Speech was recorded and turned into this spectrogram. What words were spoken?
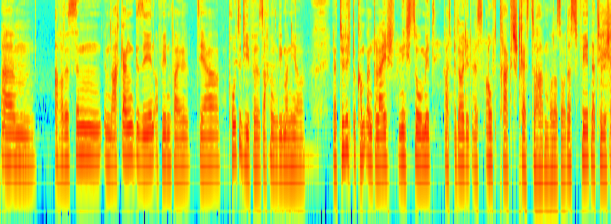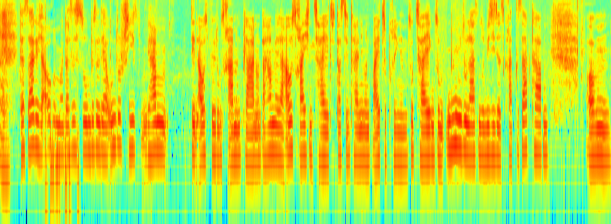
Ähm, Aber das sind im Nachgang gesehen auf jeden Fall sehr positive Sachen, die man hier. Natürlich bekommt man vielleicht nicht so mit, was bedeutet es, Auftragsstress zu haben oder so. Das fehlt natürlich auch. Das sage ich auch immer. Das ist so ein bisschen der Unterschied. Wir haben den Ausbildungsrahmenplan und da haben wir ja ausreichend Zeit, das den Teilnehmern beizubringen, zu zeigen, zu üben zu lassen, so wie Sie das gerade gesagt haben. Ähm,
